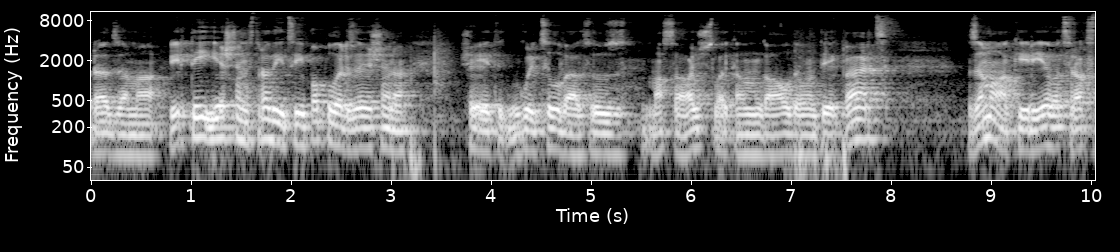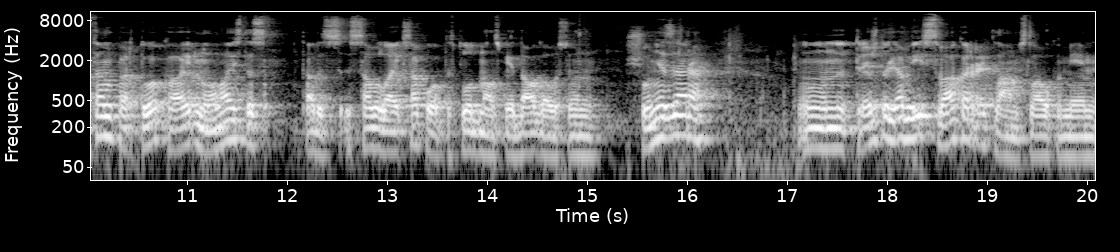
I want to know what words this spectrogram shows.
redzama pirtī iešanas tradīcija popularizēšana. Šeit guļ cilvēks uz masāžas, laikam, galda un tiek vērts. Zemāk ir ievads rakstam par to, kā ir nolaistas tādas savulaik sakoptas pludmales pie Daugavas un Šuņezera. Un trešdaļa avīzes vāk ar reklāmas laukumiem.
